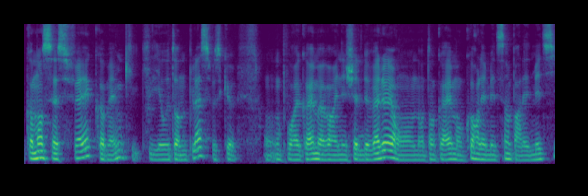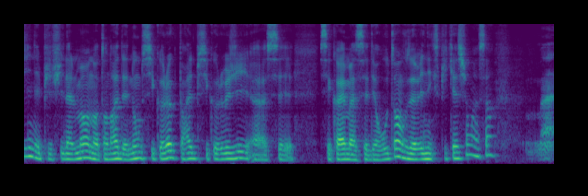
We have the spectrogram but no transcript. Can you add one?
Comment ça se fait quand même qu'il y ait autant de place? Parce que on, pourrait quand même avoir une échelle de valeur. On entend quand même encore les médecins parler de médecine, et puis finalement, on entendrait des non-psychologues parler de psychologie. c'est c'est quand même assez déroutant. Vous avez une explication à ça? Bah,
